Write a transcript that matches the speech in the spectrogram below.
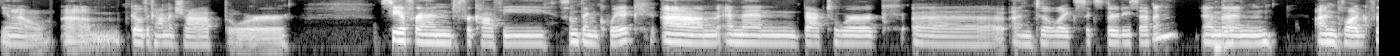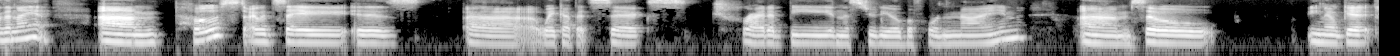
you know, um, go to the comic shop or see a friend for coffee, something quick. Um, and then back to work uh, until like 637 and okay. then unplug for the night. Um, post, I would say, is uh, wake up at six, try to be in the studio before nine. Um, so, you know, get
